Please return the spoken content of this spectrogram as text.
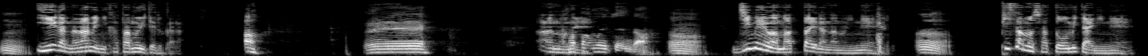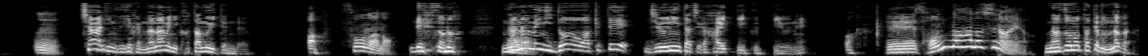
うん。家が斜めに傾いてるから。あ、ええあのね、傾いてんだ。うん。地面は真っ平らなのにね、うん。ピサの斜塔みたいにね、うん。チャーリーの家が斜めに傾いてんだよ。あ、そうなの。で、その、斜めにドアを開けて住人たちが入っていくっていうね。へえ、そんな話なんや。謎の建物。なんか、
